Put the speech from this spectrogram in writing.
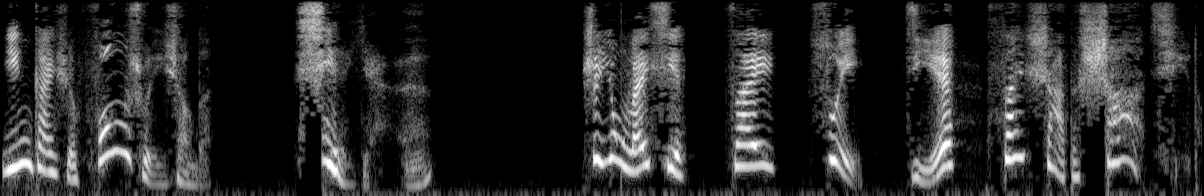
应该是风水上的泄眼，是用来泄灾岁劫三煞的煞气的。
